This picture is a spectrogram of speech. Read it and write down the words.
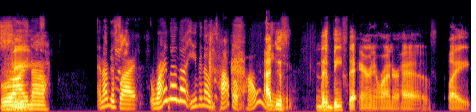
Reiner." And I'm just like, Reiner not even no top opponent. I just the beef that Eren and Reiner have, like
